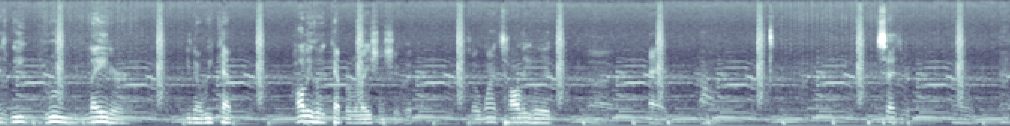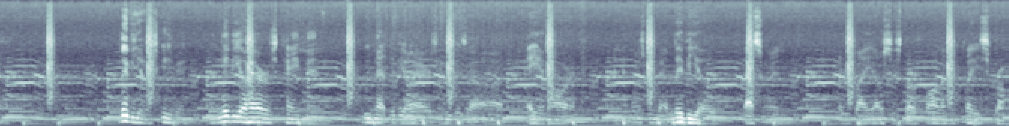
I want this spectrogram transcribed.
as we grew later, you know, we kept Hollywood kept a relationship with them. So once Hollywood uh, had um, Cedric, uh, Livio, excuse me, when Livio Harris came in, we met Livio Harris, once we met Livio, that's when everybody else just started falling in place from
